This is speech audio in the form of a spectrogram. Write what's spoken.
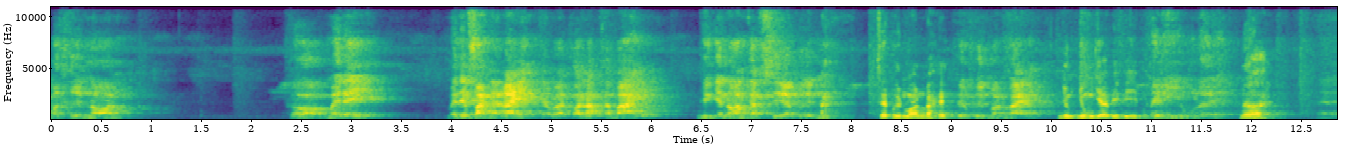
เมื่อคืนนอน ก็ไม่ได้ ไม่ได้ฝันอะไร แต่ว่าก็หลับสบายอยู่ถึงจะนอนกับเสือผืนเสื้อพื้นหมอนใบเสือผืนหมอนใบยุงยุงเยอะพี่พี่เมื่อไม่กี้มียุงเลยเนอะเออ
